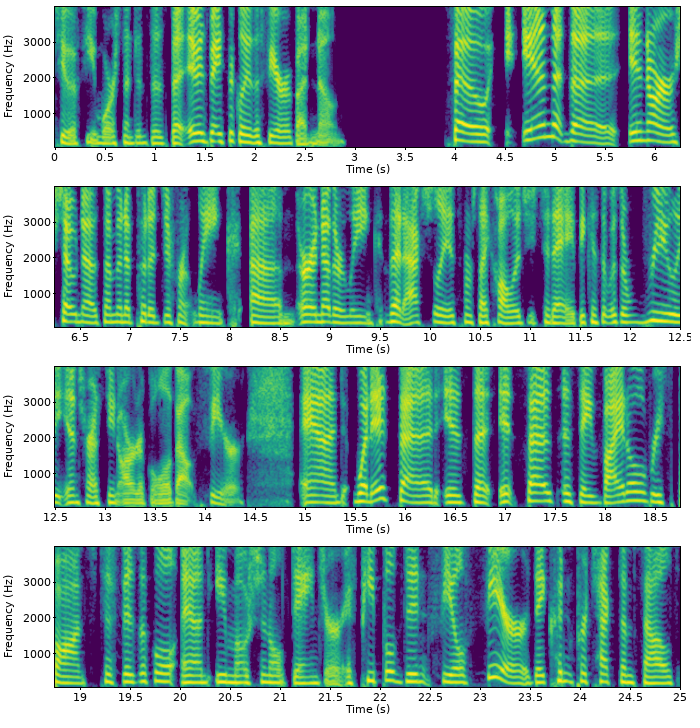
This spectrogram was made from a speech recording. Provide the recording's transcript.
to a few more sentences, but it was basically the fear of unknown. So in the in our show notes, I'm going to put a different link um, or another link that actually is from Psychology Today because it was a really interesting article about fear. And what it said is that it says it's a vital response to physical and emotional danger. If people didn't feel fear, they couldn't protect themselves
